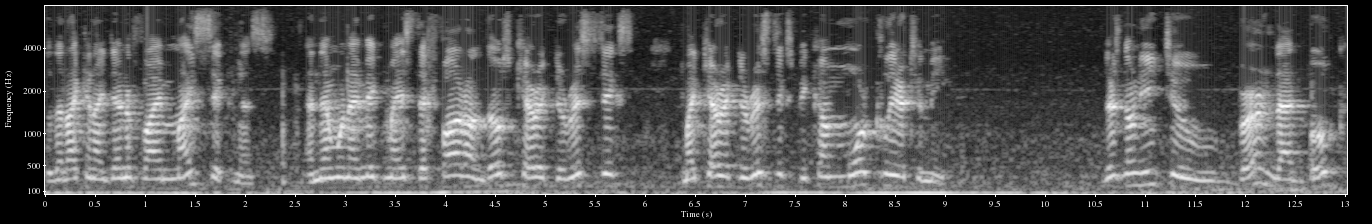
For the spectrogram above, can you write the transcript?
so that I can identify my sickness and then when I make my istighfar on those characteristics, my characteristics become more clear to me. There's no need to burn that book,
